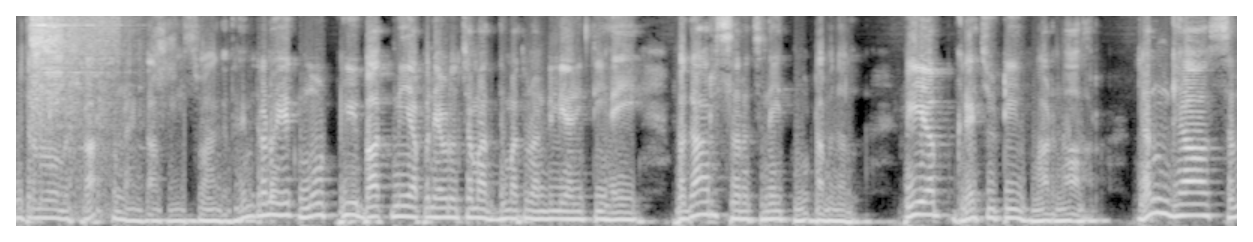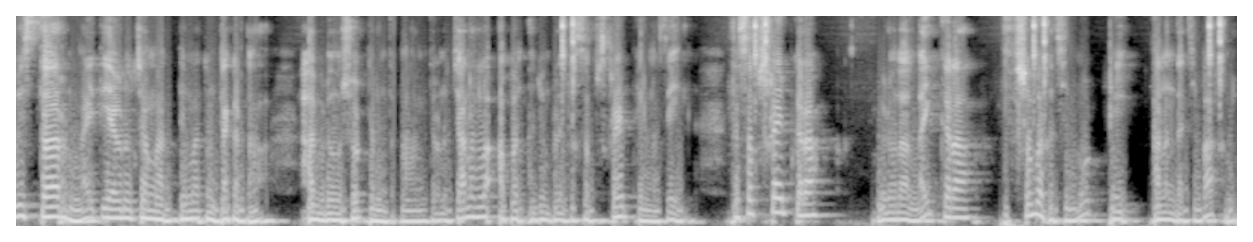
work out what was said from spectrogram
मित्रांनो नमस्कार. पुन्हा एकदा आपले स्वागत आहे. मित्रांनो एक मोठी बातमी आपण यावेळच्या माध्यमातून आणलेली आणि ती आहे पगार संरचनेत मोठा बदल. पी एफ ग्रॅच्युटी वाढणार. जाणून घ्या सविस्तर माहिती या व्हिडिओच्या माध्यमातून त्याकरता हा व्हिडिओ शेवटपर्यंत पहा. मित्रांनो चॅनलला आपण अजूनपर्यंत सबस्क्राईब केलं नसेल तर सबस्क्राईब करा. व्हिडिओला लाईक करा. सोबतच मोठी आनंदाची बातमी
